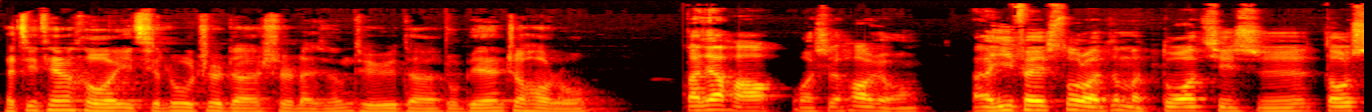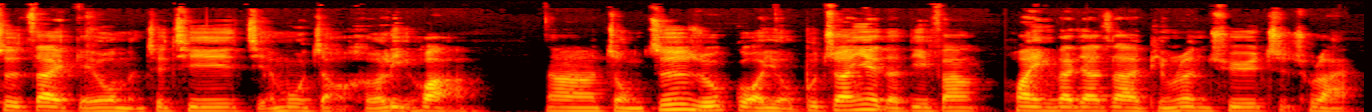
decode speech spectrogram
那今天和我一起录制的是懒熊体育的主编郑浩荣。大家好，我是浩荣。呃，一飞说了这么多，其实都是在给我们这期节目找合理化。那总之，如果有不专业的地方，欢迎大家在评论区指出来。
